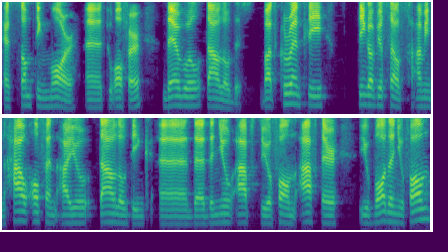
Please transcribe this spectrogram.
has something more uh, to offer, they will download this. But currently, think of yourselves. I mean, how often are you downloading uh, the the new apps to your phone after you bought a new phone?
